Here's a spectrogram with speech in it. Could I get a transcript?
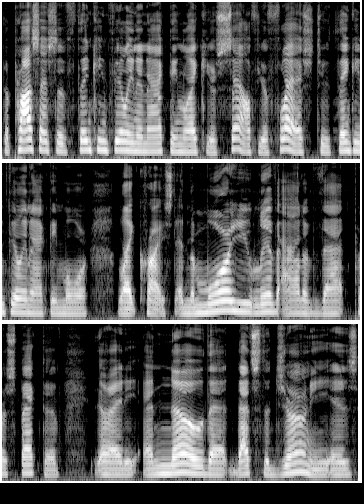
the process of thinking, feeling, and acting like yourself, your flesh, to thinking, feeling, acting more like Christ. And the more you live out of that perspective, alrighty, and know that that's the journey is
